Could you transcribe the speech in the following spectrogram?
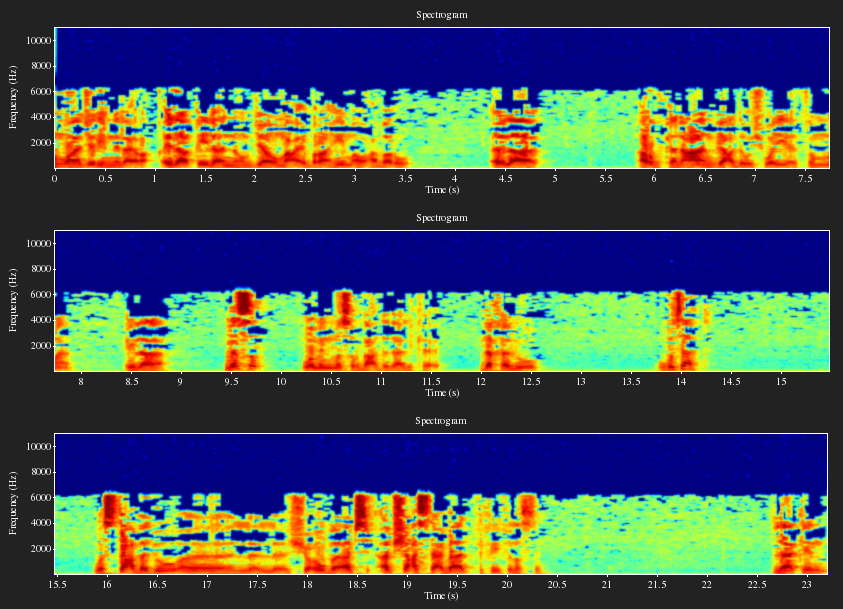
مهاجرين من العراق. إذا قيل أنهم جاءوا مع إبراهيم أو عبروا إلى أرض كنعان قعدوا شوية ثم إلى مصر ومن مصر بعد ذلك دخلوا غزاة واستعبدوا آه، الشعوب أبشع استعباد في فلسطين. لكن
